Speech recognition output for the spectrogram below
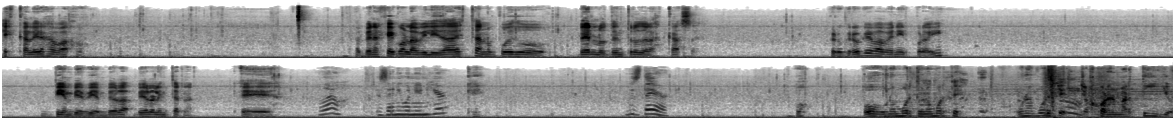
escaleras abajo. La pena es que con la habilidad esta no puedo verlos dentro de las casas. Pero creo que va a venir por ahí. Bien, bien, bien. Veo la, veo la linterna. Eh, Hello? Is anyone in here? ¿Qué? Who's there? Oh, oh, una muerte, una muerte. Una muerte. Dios, con el martillo.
